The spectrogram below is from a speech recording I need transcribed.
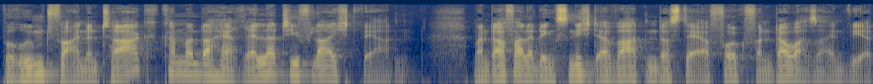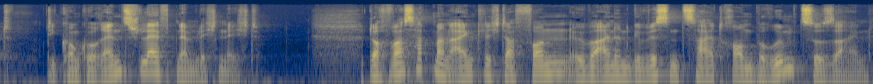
Berühmt für einen Tag kann man daher relativ leicht werden. Man darf allerdings nicht erwarten, dass der Erfolg von Dauer sein wird. Die Konkurrenz schläft nämlich nicht. Doch was hat man eigentlich davon, über einen gewissen Zeitraum berühmt zu sein?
